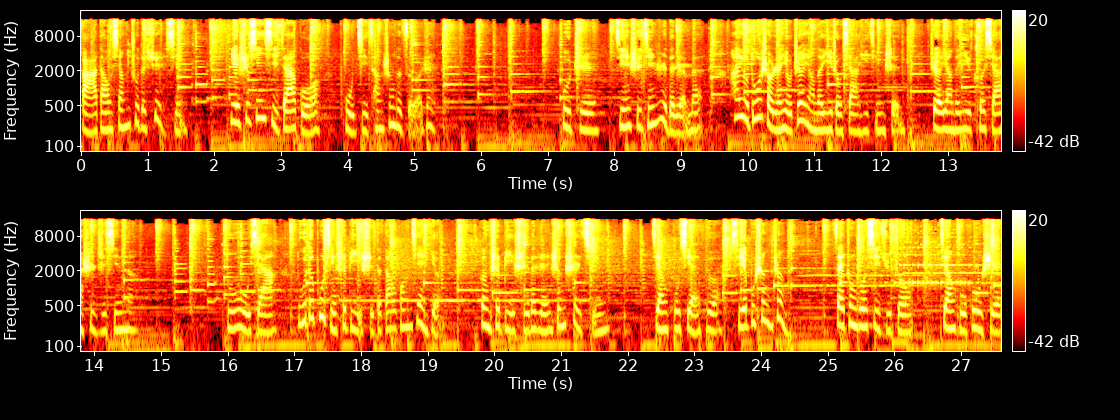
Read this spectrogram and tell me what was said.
拔刀相助的血性，也是心系家国、普济苍生的责任。不知。今时今日的人们，还有多少人有这样的一种侠义精神，这样的一颗侠士之心呢？读武侠，读的不仅是彼时的刀光剑影，更是彼时的人生世情。江湖险恶，邪不胜正，在众多戏剧中，江湖故事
